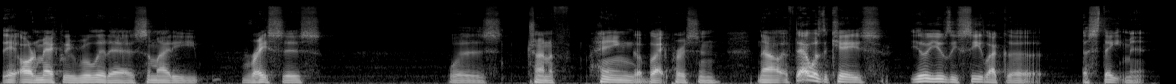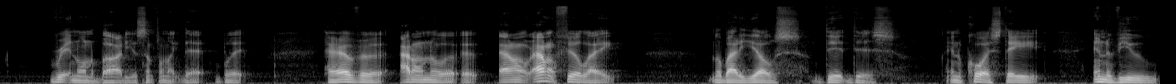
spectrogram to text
they automatically rule it as somebody racist was trying to hang a black person. Now, if that was the case, you'll usually see like a a statement written on the body or something like that. But however, I don't know. Uh, I don't. I don't feel like nobody else did this. And of course, they interviewed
